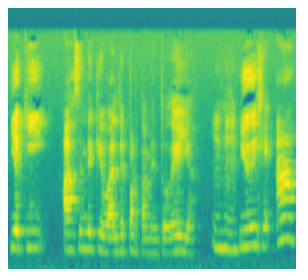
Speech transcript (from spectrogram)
Y aquí hacen de que va al departamento de ella. Y yo dije, ah,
